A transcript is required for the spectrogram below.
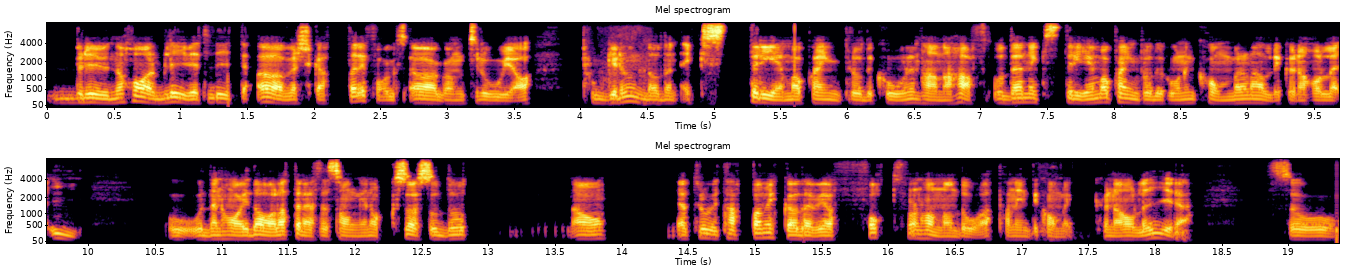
Bruno har blivit lite överskattad i folks ögon tror jag på grund av den extrema poängproduktionen han har haft och den extrema poängproduktionen kommer han aldrig kunna hålla i. Och, och den har ju dalat den här säsongen också så då, ja, jag tror vi tappar mycket av det vi har fått från honom då att han inte kommer kunna hålla i det. Så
